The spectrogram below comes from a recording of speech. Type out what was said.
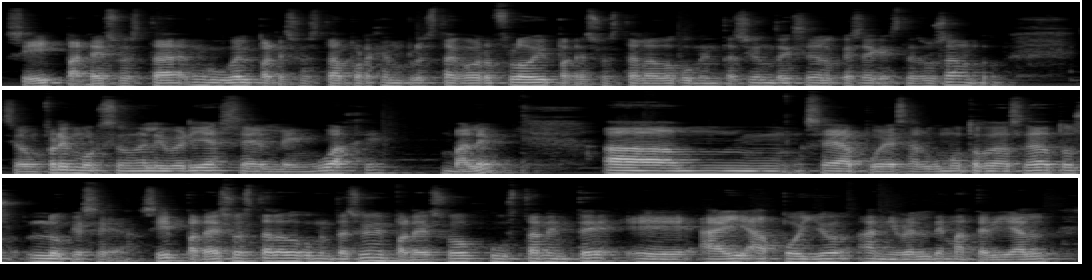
¿sí? Para eso está Google, para eso está, por ejemplo, está Flow y para eso está la documentación de lo que sea que estés usando. Sea un framework, sea una librería, sea el lenguaje, ¿vale? sea pues algún motor de base de datos, lo que sea, ¿sí? Para eso está la documentación y para eso justamente eh, hay apoyo a nivel de material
